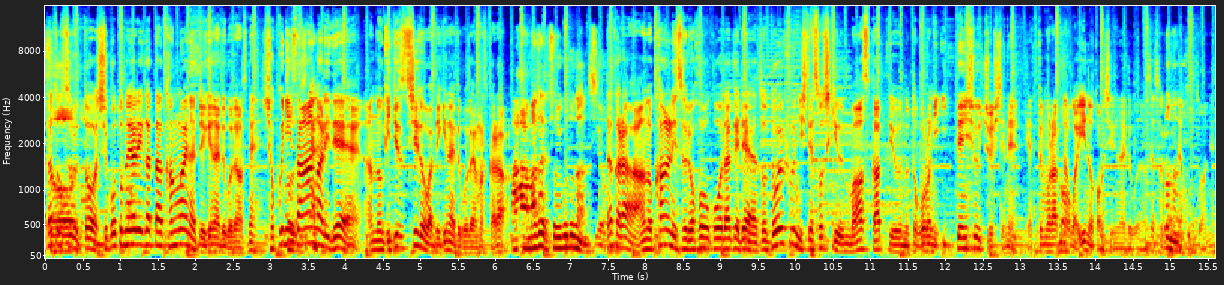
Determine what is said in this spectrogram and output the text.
だとすると仕事のやり方考えないといけないでございますね。職人さん上がりであの技術指導はできないでございますから。ああまさにそういうことなんですよ。だからあの管理する方向だけでそうどういうふうにして組織を回すかっていうのところに一点集中してねやってもらった方がいいのかもしれないでございますねそれはね本当はね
